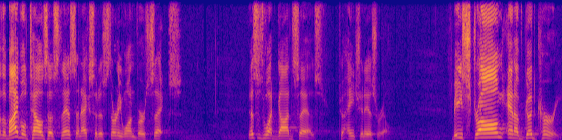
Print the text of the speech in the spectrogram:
the Bible tells us this in Exodus 31, verse 6. This is what God says to ancient Israel Be strong and of good courage.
